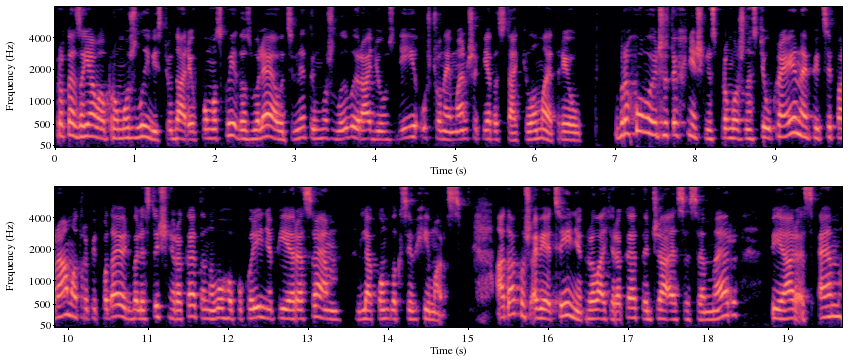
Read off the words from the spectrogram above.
Проте заява про можливість ударів по Москві дозволяє оцінити можливий радіус дії у щонайменше 500 кілометрів. Враховуючи технічні спроможності України, під ці параметри підпадають балістичні ракети нового покоління PRSM для комплексів HIMARS, а також авіаційні крилаті ракети JSSMR, PRSM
